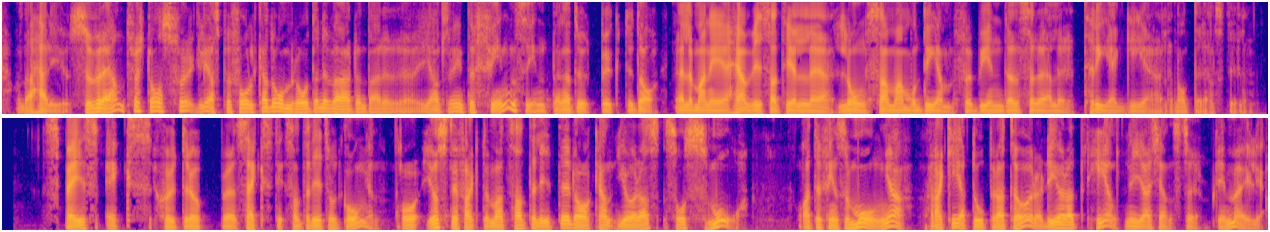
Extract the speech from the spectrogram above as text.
Och det här är ju suveränt förstås för glesbefolkade områden i världen där det egentligen inte finns internet utbyggt idag. Eller man är hänvisad till eh, långsamma modemförbindelser eller 3G eller något i den stilen. SpaceX skjuter upp eh, 60 satelliter åt gången. Och just det faktum att satelliter idag kan göras så små och att det finns så många raketoperatörer det gör att helt nya tjänster blir möjliga.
